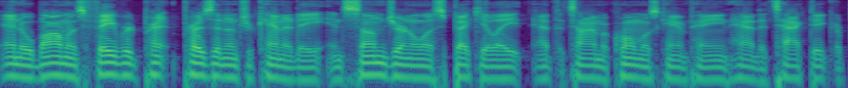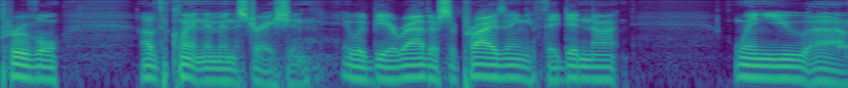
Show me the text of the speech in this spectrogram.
and Obama's favorite pre- presidential candidate, and some journalists speculate at the time of Cuomo's campaign had a tactic approval of the Clinton administration. It would be rather surprising if they did not when you uh,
